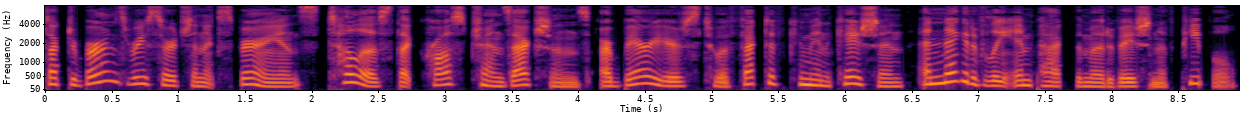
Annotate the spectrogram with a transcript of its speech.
Dr. Berne's research and experience tell us that cross transactions are barriers to effective communication and negatively impact the motivation of people,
